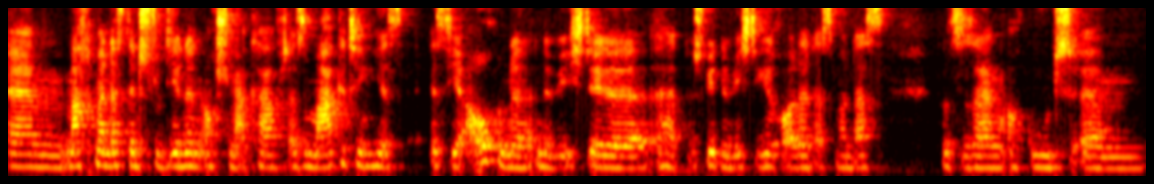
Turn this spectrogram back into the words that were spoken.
ähm, macht man das den Studierenden auch schmackhaft. Also Marketing hier ist, ist hier auch eine, eine wichtige, hat, spielt eine wichtige Rolle, dass man das sozusagen auch gut ähm,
